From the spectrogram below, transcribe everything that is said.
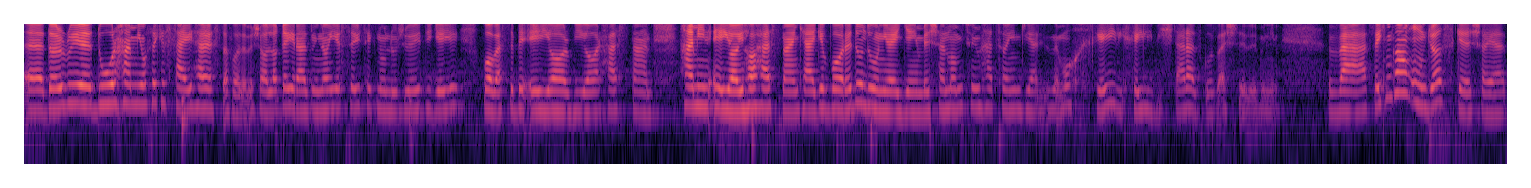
داره روی دور هم میفته که سریعتر استفاده بشه. حالا غیر از اینا یه سری تکنولوژی های دیگه وابسته به AR VR هستن. همین AI ها هستن که اگه وارد اون دنیای گیم بشن ما می‌تونیم حتی این ریالیزم خیلی خیلی بیشتر از گذشته ببینیم. و فکر می‌کنم اونجاست که شاید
